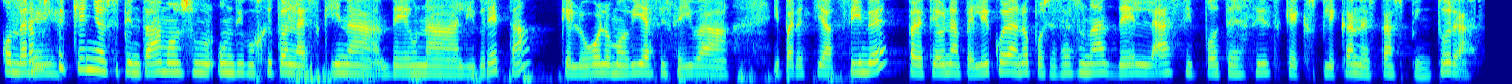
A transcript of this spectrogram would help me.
cuando éramos pequeños y pintábamos un, dibujito en la esquina de una libreta, que luego lo movías y se iba y parecía cine, parecía una película, ¿no? Pues esa es una de las hipótesis que explican estas pinturas.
